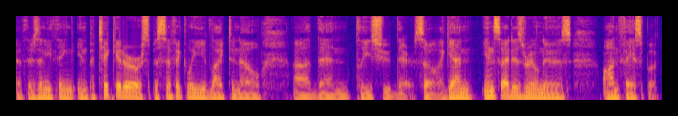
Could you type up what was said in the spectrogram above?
If there's anything in particular or specifically you'd like to know, uh, then please shoot there. So, again, Inside Israel News on Facebook.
